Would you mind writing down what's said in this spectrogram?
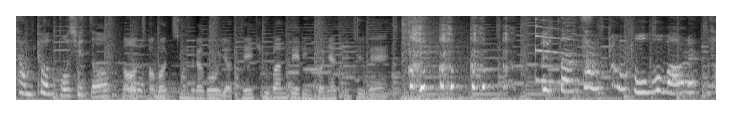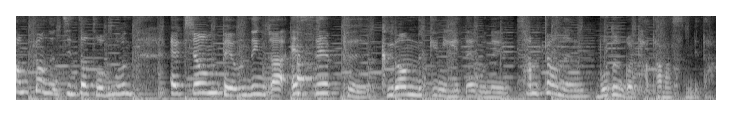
3편 보시죠. 너 저거 찍느라고 여태 휴방 때린 거냐 뒤질래. 일단 3편 보고 말해. 3편은 진짜 전문 액션 배우님과 SF 그런 느낌이기 때문에 3편은 모든 걸 다 담았습니다.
